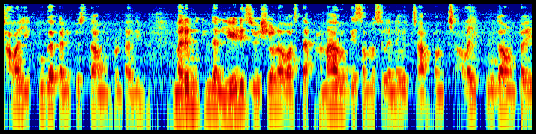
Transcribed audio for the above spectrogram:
చాలా ఎక్కువగా కనిపిస్తూ ఉంటుంటుంది మరి ముఖ్యంగా లేడీస్ విషయంలో వస్తే అనారోగ్య సమస్యలు అనేవి చాపం చాలా ఎక్కువగా ఉంటాయి.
